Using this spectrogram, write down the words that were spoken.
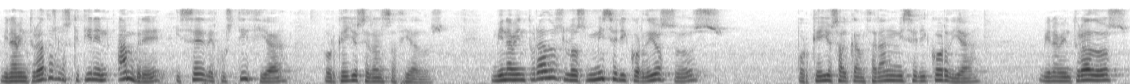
Bienaventurados los que tienen hambre y sed de justicia, porque ellos serán saciados. Bienaventurados los misericordiosos, porque ellos alcanzarán misericordia. Bienaventurados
